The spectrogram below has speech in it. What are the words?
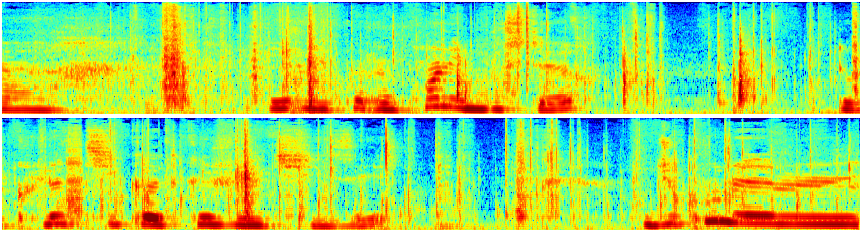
Euh, et du coup, on prend les boosters. Donc le petit code que je vais utiliser. Du coup, le,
